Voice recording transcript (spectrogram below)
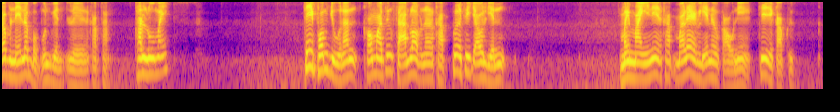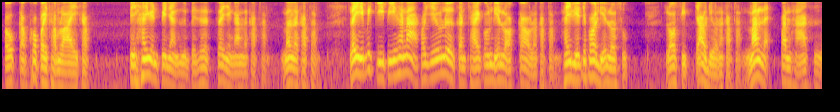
ระบบในระบบหมุนเวียนเลยนะครับท่าน ท่านรู้ไหมที่ผมอยู่นั้นเขามาถึงสามรอบแล้วนะครับ เพื่อที่จะเอาเหรียญใหม่ๆนี่นะครับ มาแลกเหรียญเก่าๆนี่ที่จะกลับคือเอากลับเข้าไปทำลายครับ ไปให้มันเป็นอย่างอื่นไปซะอย่างนั้นแหละครับท่านนั่นแหละครับท่านและอีกไม่กี่ปีข้างหน้าเขาจะเลิกการใช้ของเหรียญรอเก้าแล้วครับท่านให้เหรียญเฉพาะเหรียญรอสุกรอสิบเจ้าเดียวนะครับท่านนั่นแหละปัญหาคือ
